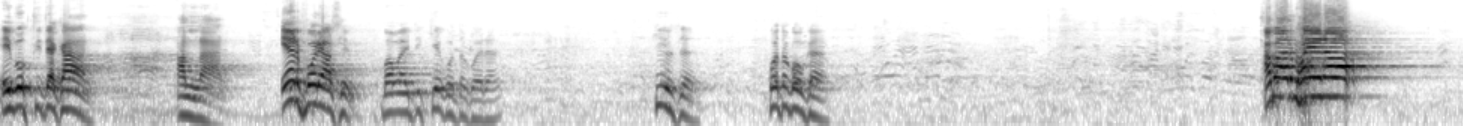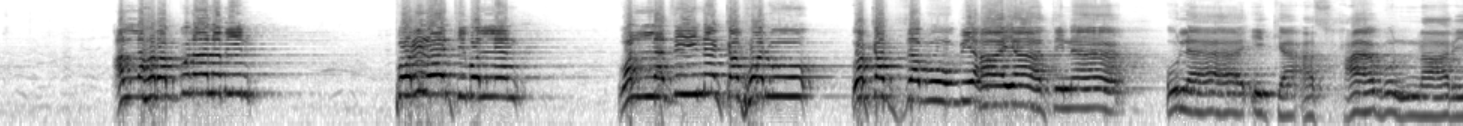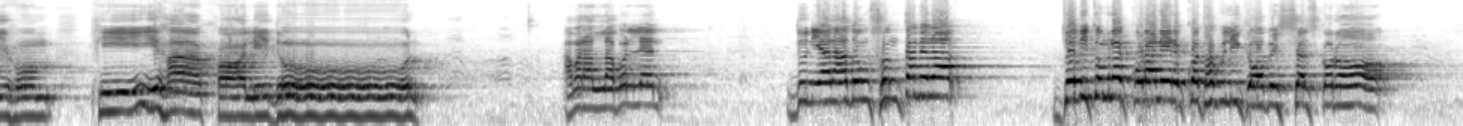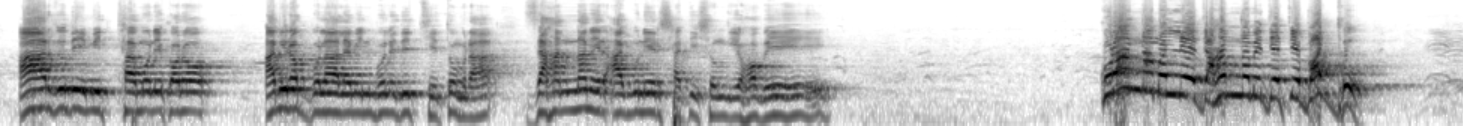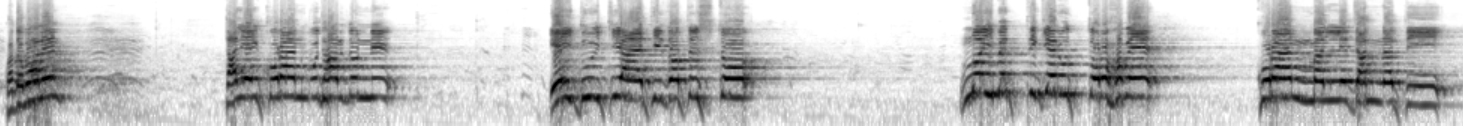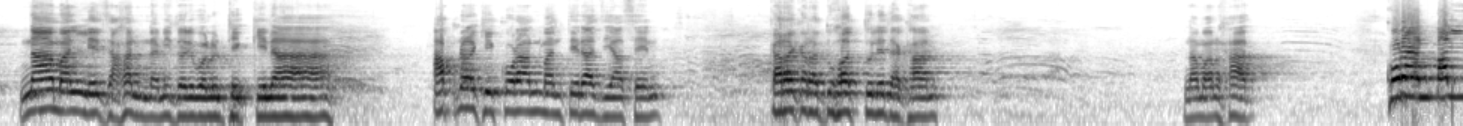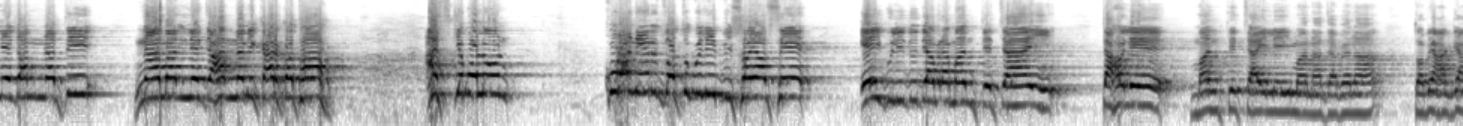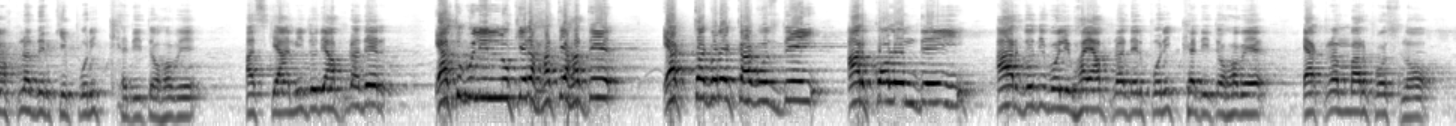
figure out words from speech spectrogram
এই বক্তৃতা কার? আল্লাহর। এরপরে আসেন। বাবা, এটি কে কথা কয়রা কি হচ্ছে কথা কৌকা আমার ভাইয়েরা, আল্লাহ রাব্বুল আলামিন পরের কি বললেন? ওয়াল্লাযীনা কাফারু ওয়া কাযযাবু বিআয়াতিনা উলাইকা আসহাবুন নারি ফিহা খালিদুন। আমার আল্লাহ বললেন দুনিয়ার আদম সন্তানেরা, যদি তোমরা কোরআনের কথাগুলিকে অবিশ্বাস করো, আর যদি মিথ্যা মনে করো, আমি রব্বুল আলমিন বলে দিচ্ছি, তোমরা জাহান্নামের আগুনের সাথী সঙ্গী হবে। কোরআন না মানলে জাহান্নামে যেতে বাধ্য। কথা বলেন? তাহলে এই কোরআন বোঝার জন্যে এই দুইটি আয়াতি যথেষ্ট। নৈবেত্তিকের উত্তর হবে, কোরআন মানলে জান্নাতি, না মানলে জাহান্নামি। ধরে বলুন ঠিক কিনা? আপনারা কি কোরআন মানতে রাজি আছেন? কারা কারা দুহাত তুলে দেখান। নামান হাত। কোরআন মানলে জান্নাতি, না মানলে জাহান্নামি কার কথা? আজকে বলুন, কোরআনের যতগুলি বিষয় আছে এইগুলি যদি আমরা মানতে চাই, তাহলে মানতে চাইলেই মানা যাবে না। তবে আগে আপনাদেরকে পরীক্ষা দিতে হবে। আজকে আমি যদি আপনাদের এতগুলি লোকের হাতে হাতে একটা করে কাগজ দেই আর কলম দেই, আর যদি বলি, ভাই, আপনাদের পরীক্ষা দিতে হবে। এক নম্বর প্রশ্ন,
